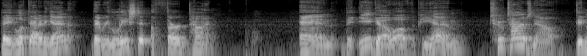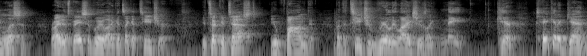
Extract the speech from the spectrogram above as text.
They looked at it again. They released it a third time. And the ego of the PM, two times now, didn't listen, right? It's basically like, it's like a teacher. You took your test, you bombed it. But the teacher really likes you. It's like, Nate, here, take it again.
